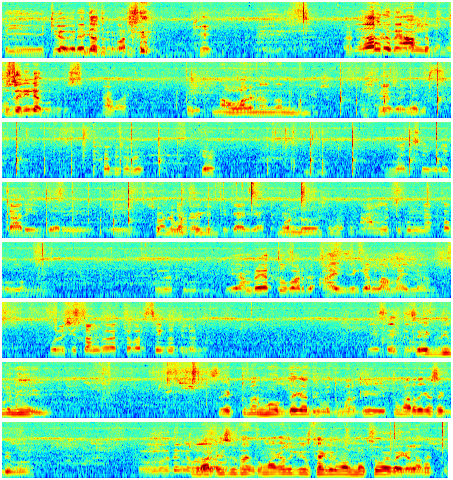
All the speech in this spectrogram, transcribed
কি কইরা দাও তো কর কেউ রুমে আম না বুঝনি কোনো কিছু। আবার। না ওরে না জান না। সাথে সাথে কে? মানুষের বলে গাড়ি ধরে এই গাড়ি আটকা বন্ধ আমি তো কোন নাটকা বললাম না। এই আমরা এতবার আই যে গেলাম আইলাম পুলিশের তঙ্গ একটাবার চেকও দিল না। চেক চেক দিব? নি চেক তোমার মুখ দেখে দিব তোমার কি তোমার দেখে চেক দিব? তোমার কিছু থাক তোমার কাছে কিছু থাকলে তোমার মুখ সবাই বাইকালা থাকতো।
